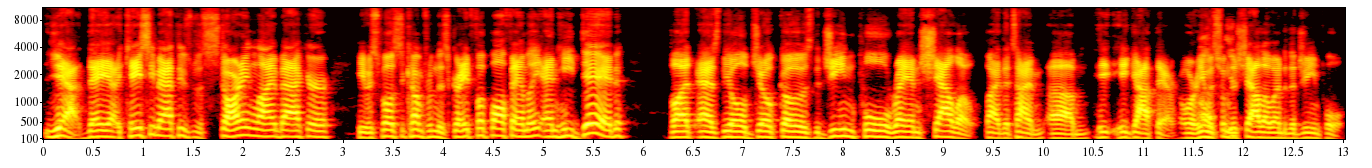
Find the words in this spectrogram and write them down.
yeah, they uh, Casey Matthews was starting linebacker. He was supposed to come from this great football family, and he did. But as the old joke goes, the gene pool ran shallow by the time um, he, he got there, or he Oh, was from the shallow end of the gene pool.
